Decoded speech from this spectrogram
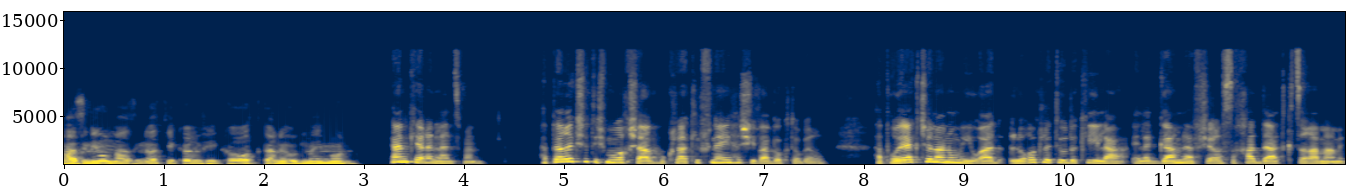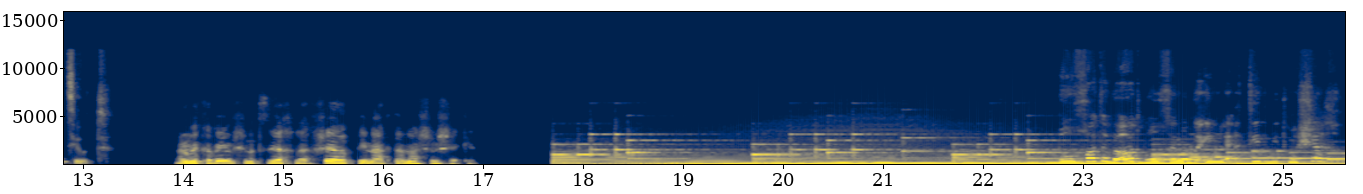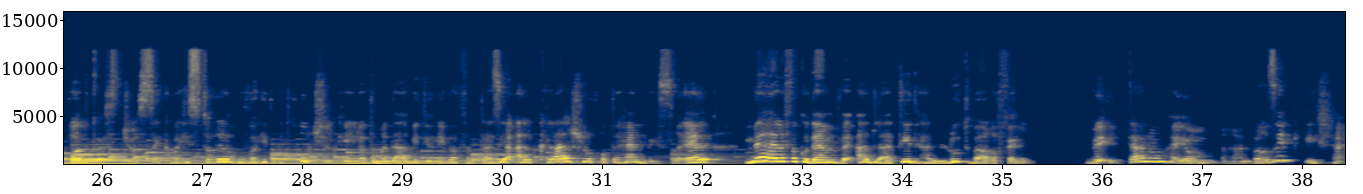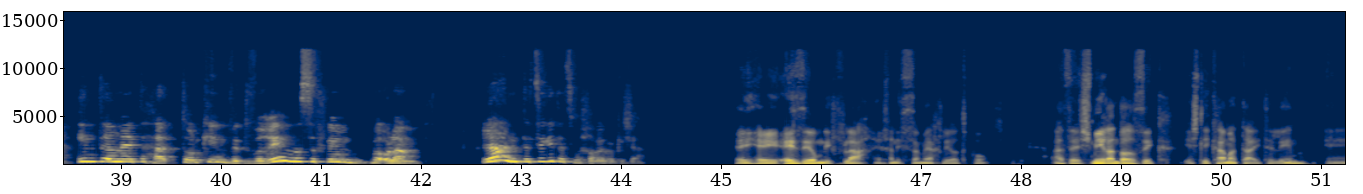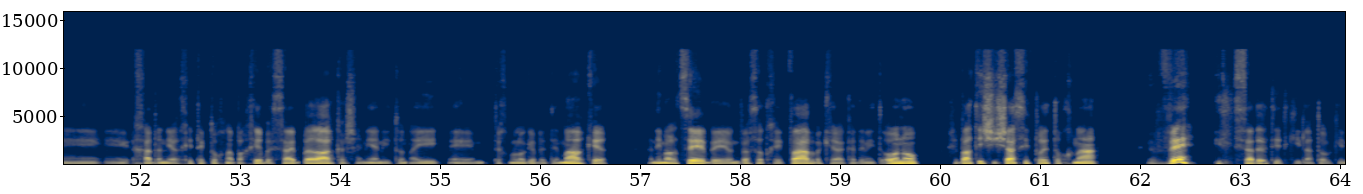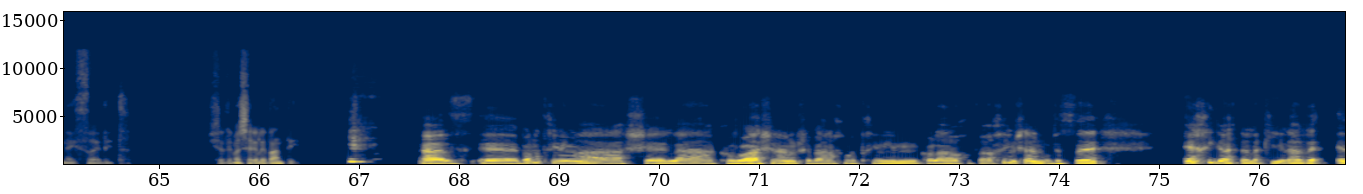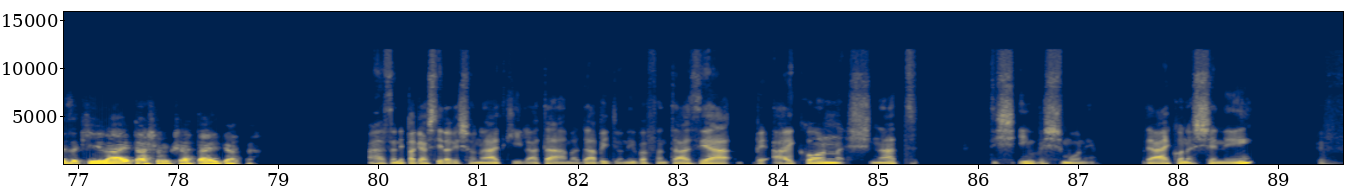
מאזינים ומאזינות יקרים ויקרות, כאן אהוד מימון. כאן קרן לנצמן. הפרק שתשמעו עכשיו הוקלט לפני השבעה באוקטובר. הפרויקט שלנו מיועד לא רק לתיעוד הקהילה, אלא גם לאפשר הסחת דעת קצרה מהמציאות. אנו מקווים שנצליח לאפשר פינה קטנה של שקט. ברוכות הבאות, ברוכים הבאים לעתיד מתמשך, פודקאסט שעוסק בהיסטוריה ובהתפתחות של קהילות המדע הבדיוני והפנטזיה על כלל שלוחותיהן בישראל, מהאלף הקודם ועד לעתיד הלוט בערפל. ואיתנו היום רן בר-זיק, איש האינטרנט, הטולקין ודברים נוספים בעולם. רן, תציג את עצמך בבקשה. היי, היי, איזה יום נפלא, איך אני שמח להיות פה. אז אה, שמי רן בר-זיק, יש לי כמה טייטלים. אה, אחד, אני ארכיטקט תוכנה בכיר ב CyberArk, השני, אני עיתונאי אה, טכנולוגיה בדה-מרקר. אני מרצה באוניברסיטת חיפה ובקריה האקדמית אונו. חיברתי שישה ספרי תוכנה, וייסדתי את קהילת טולקין הישראלית, שזה מה שרלוונטי. אז בואו נתחיל עם השאלה הקבועה שלנו, שבה אנחנו מתחילים כל האורחות והערכים שלנו, וזה איך הגעת לקהילה ואיזה קהילה הייתה שם כשאתה הגעת? אז אני פגשתי לראשונה את קהילת המדע הבדיוני והפנטזיה באייקון שנת 98. זה האייקון השני,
